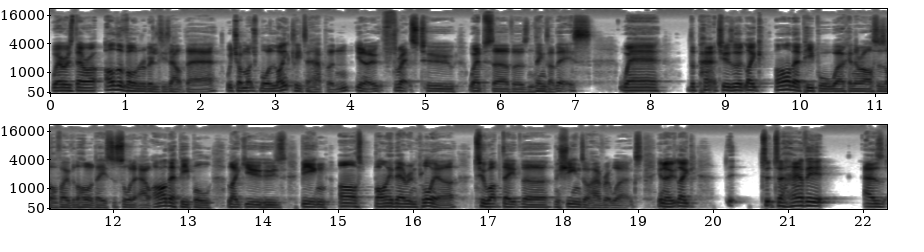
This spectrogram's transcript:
Whereas there are other vulnerabilities out there which are much more likely to happen, you know, threats to web servers and things like this, where the patches are like, are there people working their asses off over the holidays to sort it out? Are there people like you who's being asked by their employer to update the machines or however it works? You know, like to, to have it as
